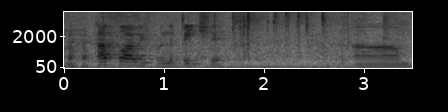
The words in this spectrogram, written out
How far are we from the beach here? Um,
